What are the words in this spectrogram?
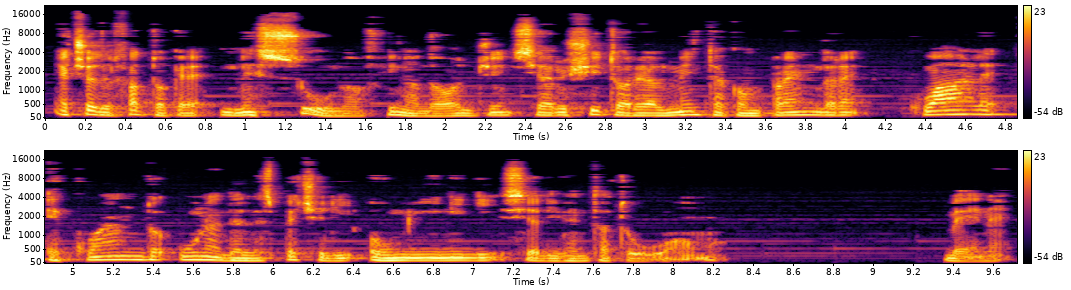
e cioè del fatto che nessuno fino ad oggi sia riuscito realmente a comprendere quale e quando una delle specie di ominidi sia diventato uomo. Bene,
